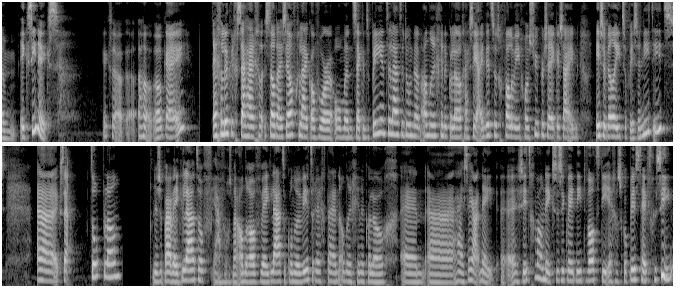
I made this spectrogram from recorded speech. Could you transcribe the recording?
um, ik zie niks. Ik zei oh, oké. Okay. En gelukkig zei hij, stelde hij zelf gelijk al voor om een second opinion te laten doen door een andere gynaecoloog. Hij zei ja, in dit soort gevallen wil je gewoon super zeker zijn. Is er wel iets of is er niet iets? Uh, ik zei topplan. Dus een paar weken later, of ja, volgens mij anderhalve week later, konden we weer terecht bij een andere gynaecoloog. En uh, hij zei: Ja, nee, er zit gewoon niks. Dus ik weet niet wat die echoscopist heeft gezien.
